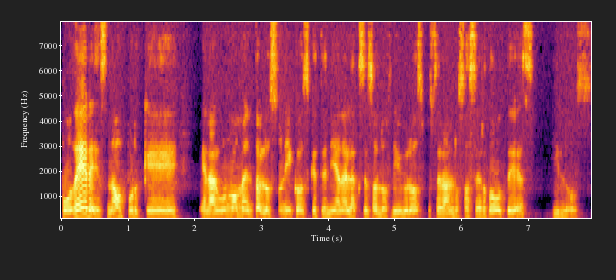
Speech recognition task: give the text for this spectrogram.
poderes, ¿no? Porque en algún momento los únicos que tenían el acceso a los libros pues eran los sacerdotes y los,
